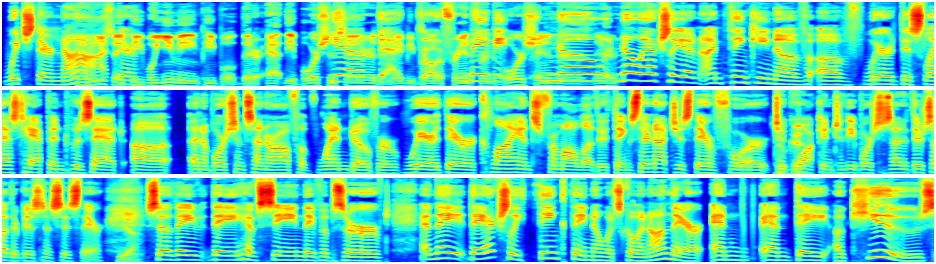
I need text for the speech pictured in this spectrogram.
which they're not. now when you say They're- people you mean people that are at the abortion center that, maybe brought a friend for an abortion No, no. Actually, I'm I'm thinking of of where this last happened was at uh, an abortion center off of Wendover, where there are clients from all other things. They're not just there for to Okay. walk into the abortion center. There's other businesses there. Yeah. So they they have seen, they've observed, and they they actually think they know what's going on there, and and they accuse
